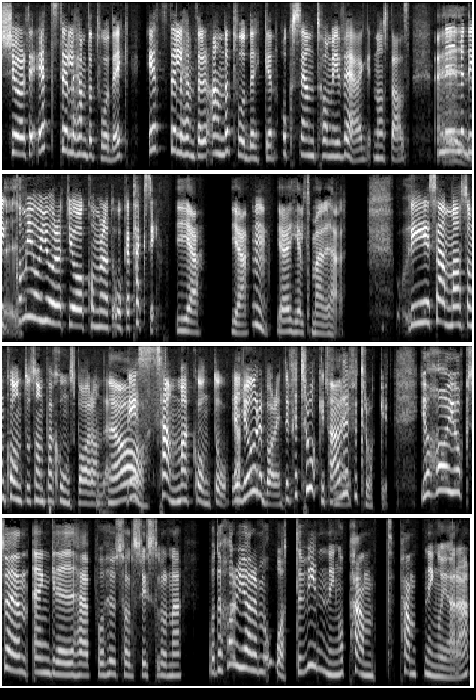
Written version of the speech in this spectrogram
köra till ett ställe och hämta två däck, ett ställe hämta de andra två däcken och sen ta mig iväg någonstans. Nej, Nej, men det nej. kommer ju att göra att jag kommer att åka taxi. Ja, ja. Mm. jag är helt med dig här. Det är samma som konto som pensionssparande. Ja. Det är samma konto. Jag gör det bara inte, det är för tråkigt för Ja, mig. det är för tråkigt. Jag har ju också en, en grej här på hushållssysslorna och det har att göra med återvinning och pant, pantning att göra.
